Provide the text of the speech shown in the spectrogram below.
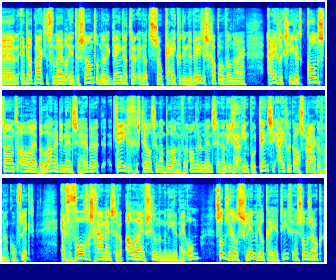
Um, en dat maakt het voor mij wel interessant, omdat ik denk dat er, en dat zo kijken we in de wetenschap ook wel naar, eigenlijk zie je dat constant er allerlei belangen die mensen hebben tegengesteld zijn aan belangen van andere mensen. En dan is ja. er in potentie eigenlijk al sprake van een conflict. En vervolgens gaan mensen er op allerlei verschillende manieren mee om. Soms heel slim, heel creatief en soms ook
